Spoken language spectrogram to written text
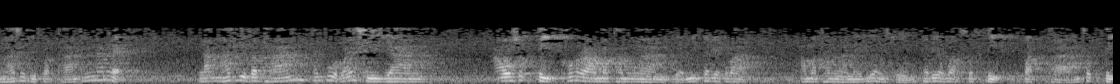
มหาสติปัฏฐานทั้งนั้นแหละ หลักมหาสติปัฏฐานท่านพูดไว้สี่อย่าง เอาสติของเรามาทำงานแบบนี้ก็เรียกว่าเอามาทำงานในเบื้องสูงเขาเรียกว่าสติปัฏฐานสติ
